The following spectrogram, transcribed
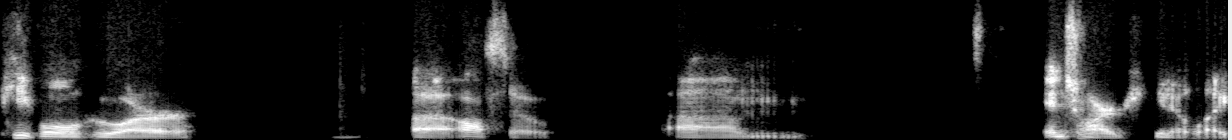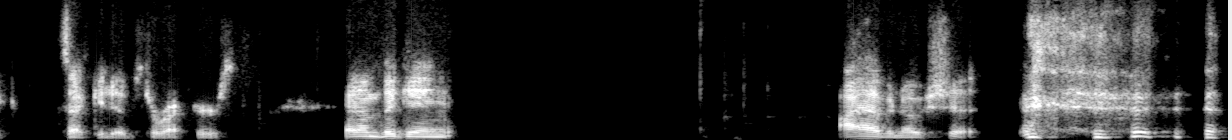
people who are uh, also um, in charge, you know, like executives, directors. And I'm thinking, I have no shit.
